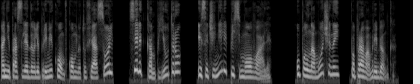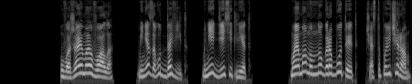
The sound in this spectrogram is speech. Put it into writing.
Они проследовали прямиком в комнату Фиасоль, сели к компьютеру и сочинили письмо Вале, уполномоченной по правам ребенка. «Уважаемая Вала, меня зовут Давид, мне 10 лет. Моя мама много работает, часто по вечерам.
